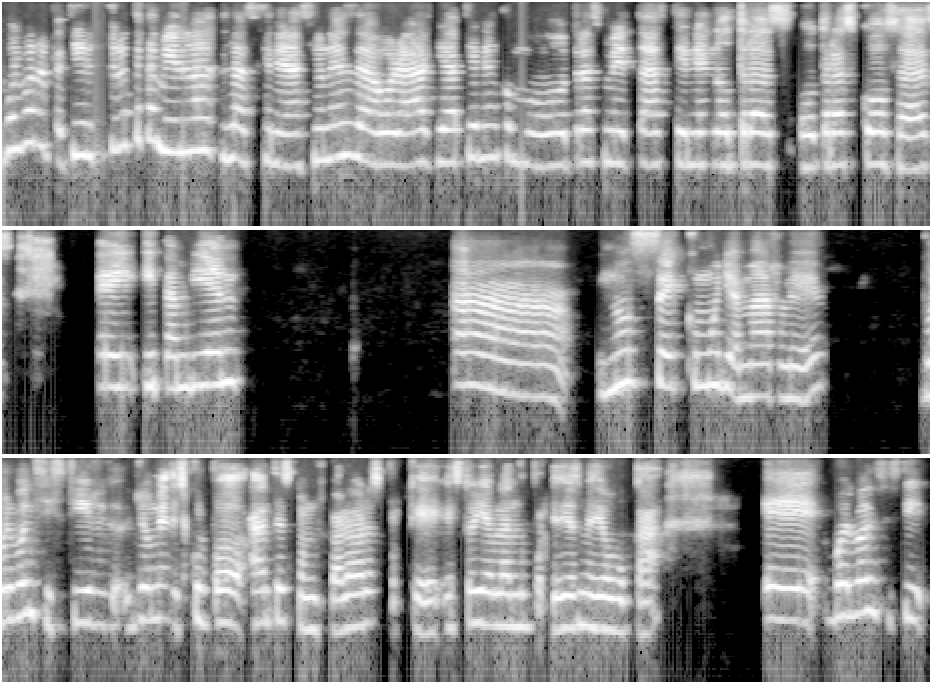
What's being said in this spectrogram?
vuelvo a repetir, creo que también las generaciones de ahora ya tienen como otras metas, tienen otras, otras cosas, e, y también, ah, no sé cómo llamarle, vuelvo a insistir, yo me disculpo antes con mis palabras porque estoy hablando porque Dios me dio boca, eh, vuelvo a insistir,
